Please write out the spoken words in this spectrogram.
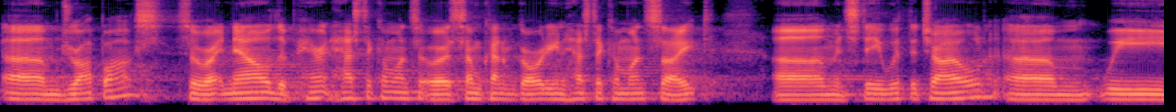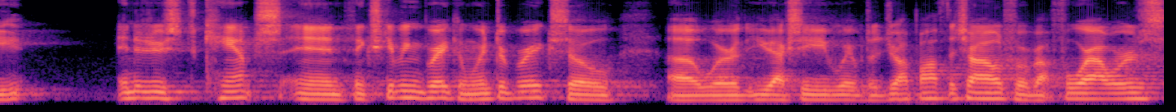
um, drop-offs. So right now, the parent has to come on, or some kind of guardian has to come on site um, and stay with the child. Um, we introduced camps in Thanksgiving break and winter break, so uh, where you actually were able to drop off the child for about four hours.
